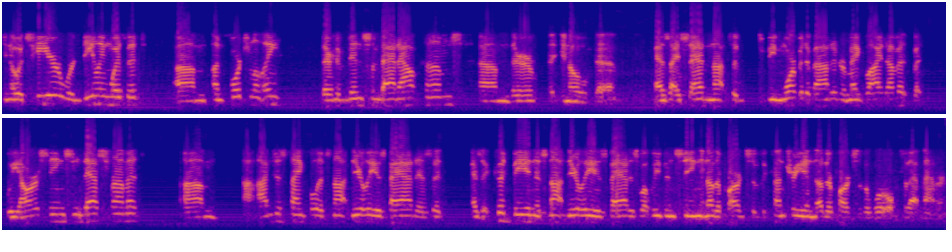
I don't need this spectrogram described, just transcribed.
you know, it's here. We're dealing with it. Um, unfortunately, there have been some bad outcomes. Um, there, you know, uh, as I said, not to, to be morbid about it or make light of it, but we are seeing some deaths from it. Um, I'm just thankful it's not nearly as bad as it as it could be, and it's not nearly as bad as what we've been seeing in other parts of the country and other parts of the world, for that matter.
